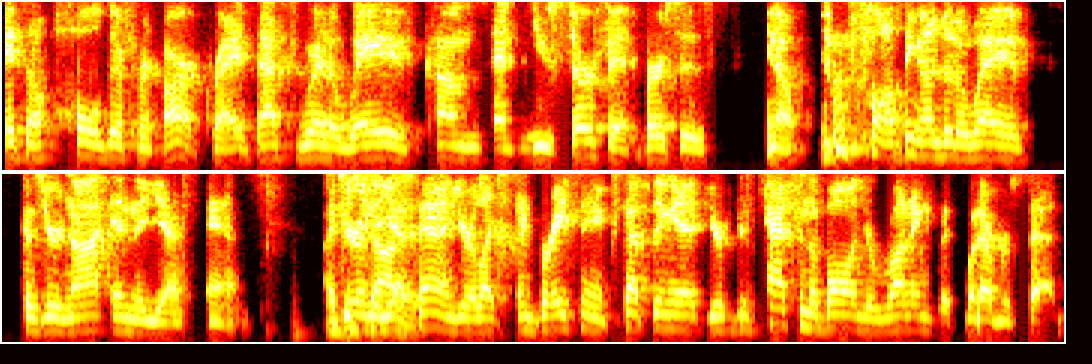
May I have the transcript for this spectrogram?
it's a whole different arc, right? That's where the wave comes and you surf it versus, you know, falling under the wave because you're not in the yes and. If you're in the yes it. and, you're like embracing, accepting it. You're, you're catching the ball and you're running with whatever's said.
